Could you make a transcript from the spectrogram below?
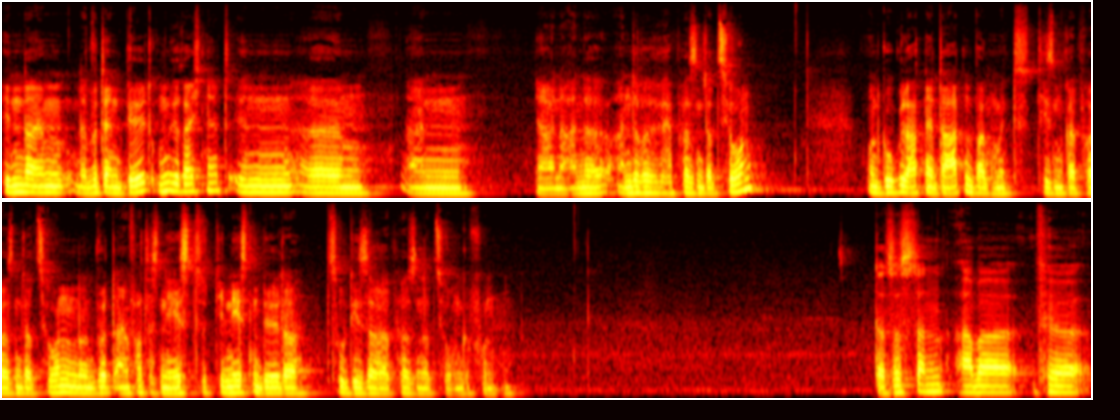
in deinem, da wird dein Bild umgerechnet in ähm, ein, ja, eine andere Repräsentation. Und Google hat eine Datenbank mit diesen Repräsentationen und dann wird einfach das nächste, die nächsten Bilder zu dieser Repräsentation gefunden. Das ist dann aber für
